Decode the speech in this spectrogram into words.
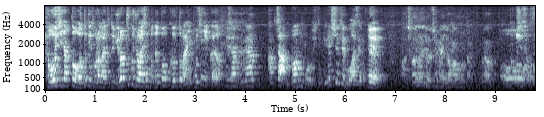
겨울 시장 또 어떻게 돌아가는지 또 유럽 축구 좋아하시는 분들 또 그것도 많이 보시니까요. 그냥, 그냥 각자 안부 한번 봅시다 미래씨 요새 뭐 하세요? 네. 어, 저는 요즘에 영화 보러 다니고요. 어. 또 기숙사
